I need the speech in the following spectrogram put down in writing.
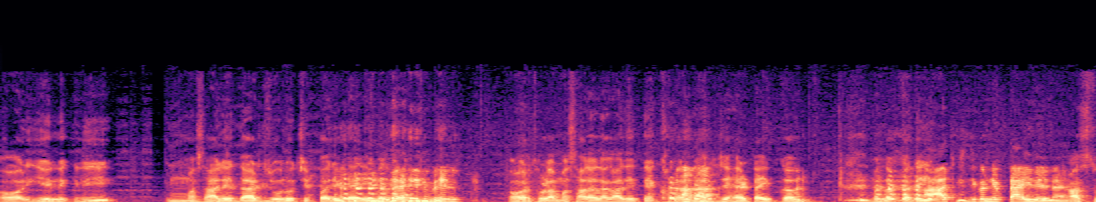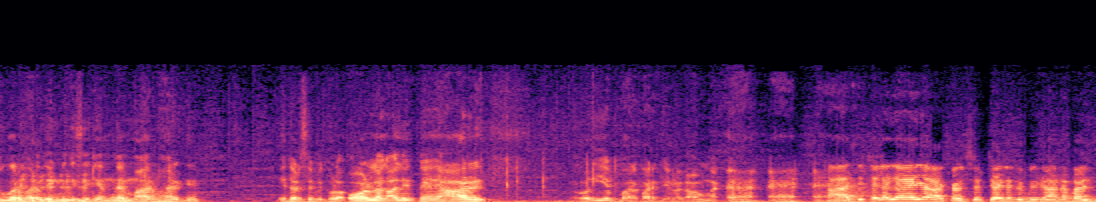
और ये निकली मसालेदार जोलो चिप वाली डायरी मिल्क और थोड़ा मसाला लगा लेते हैं खतरनाक जहर टाइप का मतलब कतई आज किसी को निपटा ही देना है। आज सुगर भर देंगे किसी के अंदर मार मार के। इधर से भी थोड़ा और लगा लेते हैं यार। और ये भर भर के लगाऊँगा। आज चला जाएगा कल से चैनल पे वीडियो आना बंद।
